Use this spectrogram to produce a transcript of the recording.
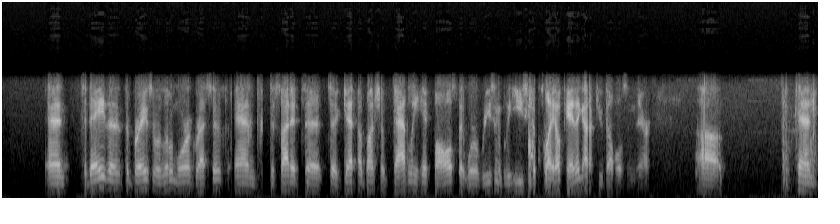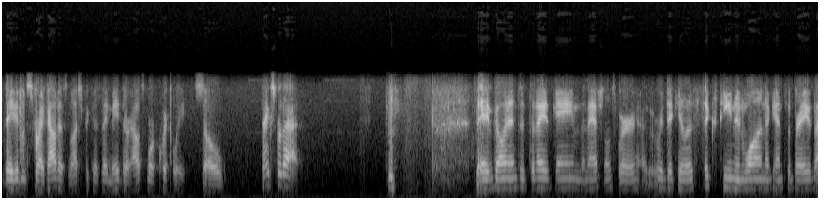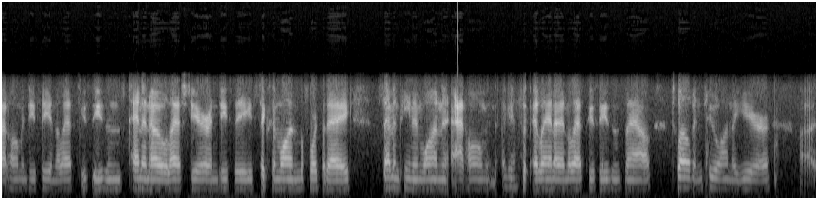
And today the the Braves were a little more aggressive and decided to to get a bunch of badly hit balls that were reasonably easy to play. Okay, they got a few doubles in there. Uh, and they didn't strike out as much because they made their outs more quickly. So, thanks for that. Dave, going into today's game, the Nationals were ridiculous 16 and 1 against the Braves at home in DC in the last two seasons, 10 and 0 last year in DC, 6 and 1 before today, 17 and 1 at home against Atlanta in the last two seasons now, 12 and 2 on the year. Uh,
